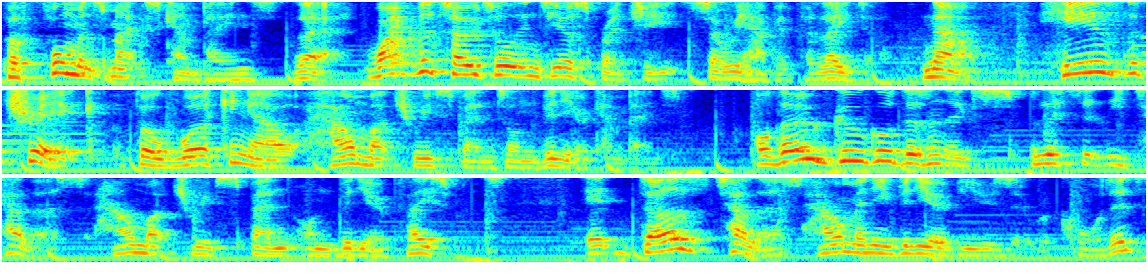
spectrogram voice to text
Performance Max campaigns there. Whack the total into your spreadsheet so we have it for later. Now, here's the trick for working out how much we've spent on video campaigns. Although Google doesn't explicitly tell us how much we've spent on video placements, it does tell us how many video views it recorded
